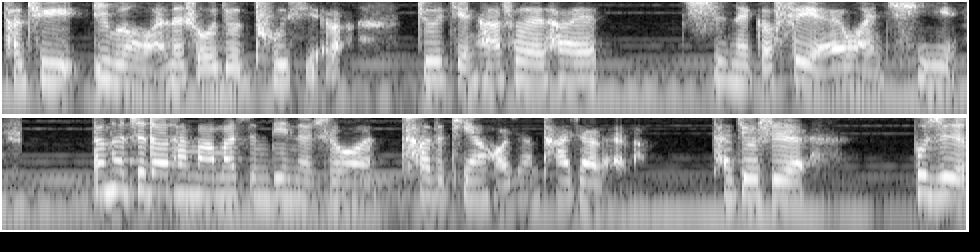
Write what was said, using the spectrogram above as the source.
他去日本玩的时候就吐血了，就检查出来他是那个肺癌晚期。当他知道他妈妈生病的时候，他的天好像塌下来了，他就是不知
